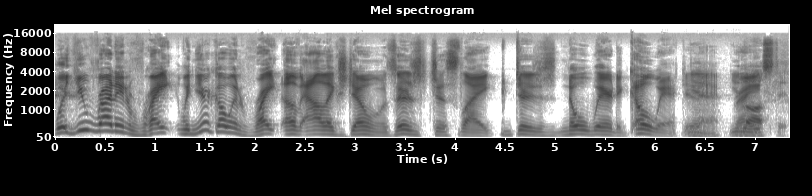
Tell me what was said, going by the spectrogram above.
When you running right, when you're going right of Alex Jones, there's just like there's nowhere to go after Yeah, that. you right? lost it.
